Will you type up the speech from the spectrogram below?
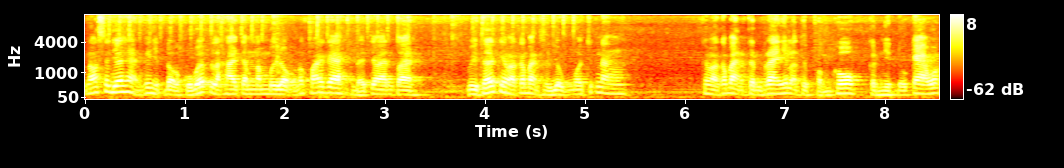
nó sẽ giới hạn cái nhiệt độ của bếp là 250 độ nó khóa ga để cho an toàn. Vì thế khi mà các bạn sử dụng ờ, chức năng khi mà các bạn cần rang những loại thực phẩm khô, cần nhiệt độ cao á,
